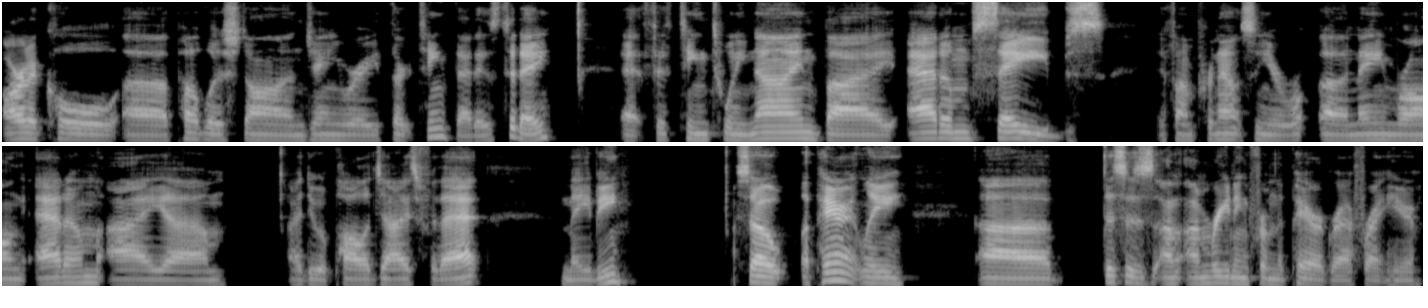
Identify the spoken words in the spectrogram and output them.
article uh, published on January 13th, that is today, at 1529 by Adam Sabes. If I'm pronouncing your uh, name wrong, Adam, I um, I do apologize for that maybe. So apparently, uh, this is I'm, I'm reading from the paragraph right here.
